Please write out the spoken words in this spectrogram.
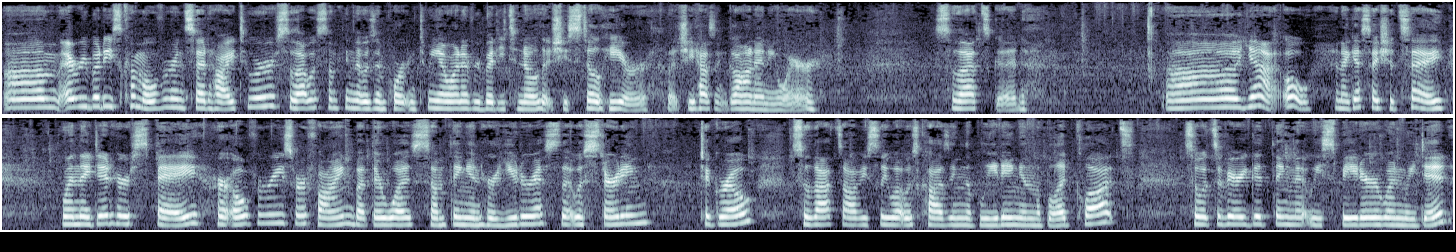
Um, everybody's come over and said hi to her, so that was something that was important to me. I want everybody to know that she's still here, that she hasn't gone anywhere. So that's good. Uh, yeah. Oh, and I guess I should say, when they did her spay, her ovaries were fine, but there was something in her uterus that was starting to grow. So that's obviously what was causing the bleeding and the blood clots. So it's a very good thing that we spayed her when we did,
